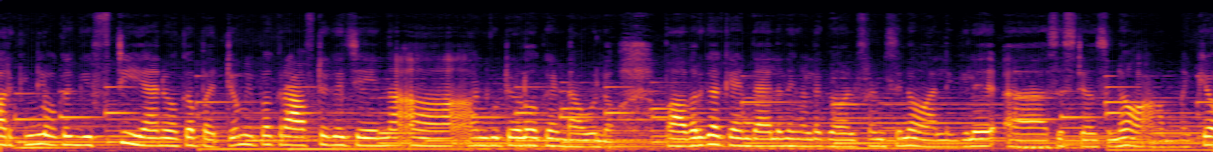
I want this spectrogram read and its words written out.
ആർക്കെങ്കിലും ഒക്കെ ഗിഫ്റ്റ് ചെയ്യാനും ഒക്കെ പറ്റും. ഇപ്പോൾ ക്രാഫ്റ്റ് ഒക്കെ ചെയ്യുന്ന ആൺകുട്ടികളൊക്കെ ഉണ്ടാവുമല്ലോ. അപ്പോൾ അവർക്കൊക്കെ എന്തായാലും നിങ്ങളുടെ ഗേൾ ഫ്രണ്ട്സിനോ അല്ലെങ്കിൽ സിസ്റ്റേഴ്സിനോ അമ്മയ്ക്കോ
